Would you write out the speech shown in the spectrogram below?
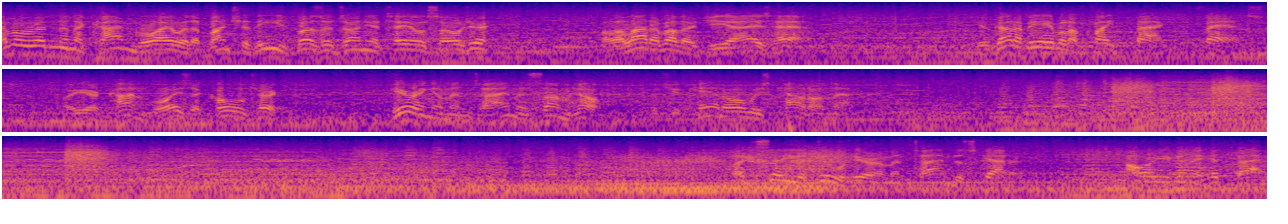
Ever ridden in a convoy with a bunch of these buzzards on your tail, soldier? Well, a lot of other GIs have. You've got to be able to fight back fast, or your convoy's a cold turkey. Hearing them in time is some help, but you can't always count on that. Let's say you do hear them in time to scatter. How are you going to hit back?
